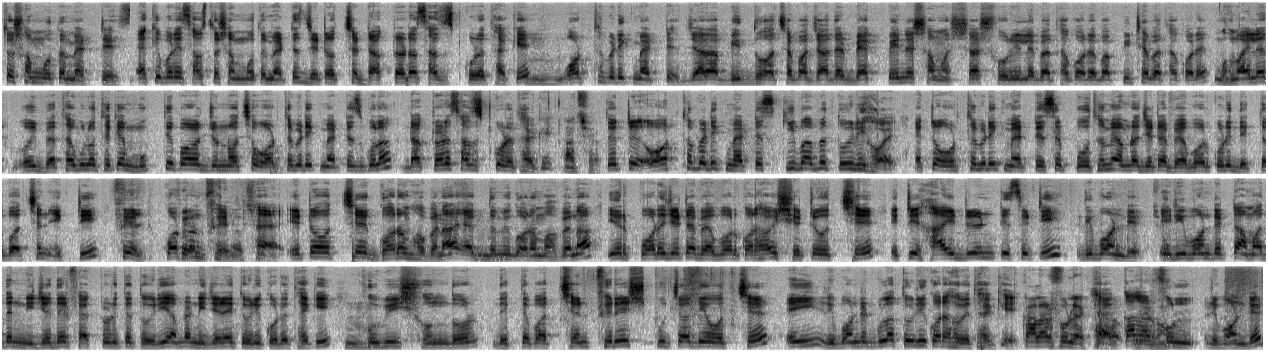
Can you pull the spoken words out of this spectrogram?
স্বাস্থ্যসম্মত ম্যাট্রেস একেবারে স্বাস্থ্যসম্মত ম্যাট্রেস যেটা হচ্ছে ডাক্তাররা সাজেস্ট করে থাকে অর্থোপেডিক ম্যাট্রেস যারা বৃদ্ধ আছে বা যাদের ব্যাক পেইনের সমস্যা শরীরে ব্যথা করে বা পিঠে ব্যথা করে ঘুমাইলে ওই ব্যথাগুলো থেকে মুক্তি পাওয়ার জন্য হচ্ছে অর্থোপেডিক ম্যাট্রেসগুলো ডাক্তাররা সাজেস্ট করে থাকে। আচ্ছা। তো একটা অর্থোপেডিক ম্যাট্রেস কীভাবে তৈরি হয়? একটা অর্থোপেডিক ম্যাট্রেসের প্রথমে আমরা যেটা ব্যবহার করি দেখতে পাচ্ছেন একটি ফেল্ট কটন ফেল্ট আচ্ছা। হ্যাঁ এটা হচ্ছে গরম হবে না একদমই গরম হবে না। এরপরে যেটা ব্যবহার করা হয় সেটা হচ্ছে একটি হাই ডেন্টিসিটি রিবন্ডেড এই রিবন্ডেডটা আমাদের নিজেদের ফ্যাক্টরিতে তৈরি আমরা নিজেরাই তৈরি করে থাকি। খুবই সুন্দর দেখতে পাচ্ছেন। ফ্রেশ কুচা দিয়ে হচ্ছে এই রিবন্ডেডগুলা তৈরি করা হয়ে থাকে। কালারফুল একটা হ্যাঁ কালারফুল রিবন্ডেড।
